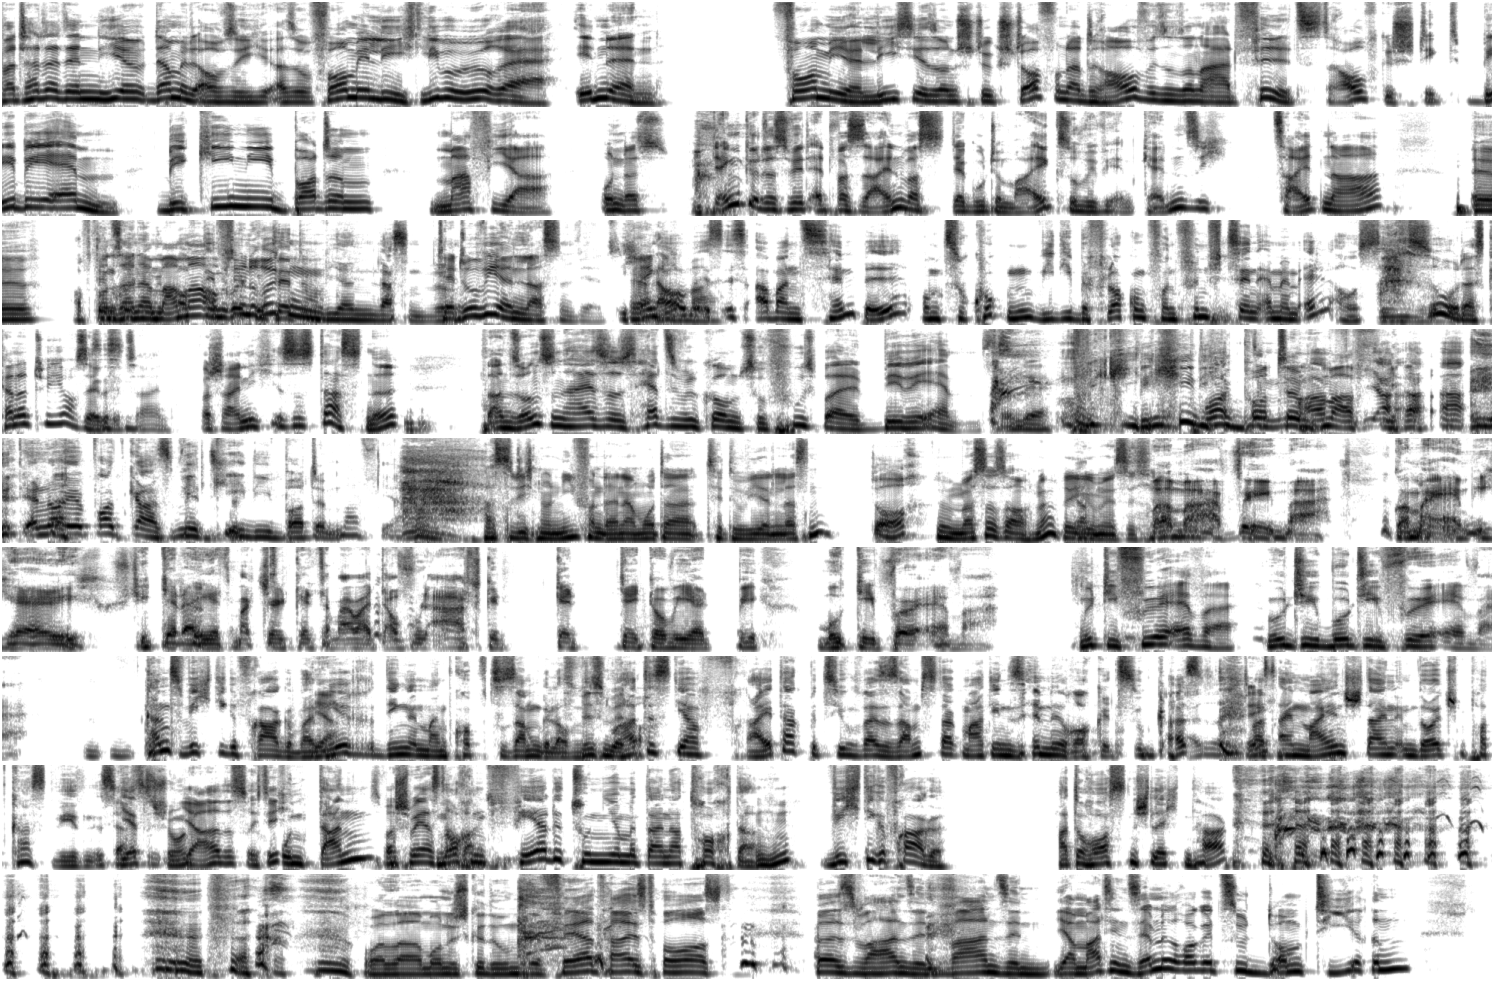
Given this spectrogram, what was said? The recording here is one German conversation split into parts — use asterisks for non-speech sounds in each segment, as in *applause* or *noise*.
was hat er denn hier damit auf sich? Also vor mir liegt, liebe Hörer, innen, vor mir liegt hier so ein Stück Stoff und da drauf ist so eine Art Filz draufgestickt. BBM, Bikini Bottom Mafia. Und das, ich denke, das wird etwas sein, was der gute Mike, so wie wir ihn kennen, sich zeitnah äh, von seiner Rücken, Mama auf den Rücken tätowieren lassen wird. tätowieren lassen wird. Ich Denke glaube, mal. es ist aber ein Sample, um zu gucken, wie die Beflockung von 15 mml aussieht. Ach so, das kann natürlich auch sehr Das gut sein. Wahrscheinlich ist es das, ne? Ansonsten heißt es herzlich willkommen zu Fußball BBM von der *laughs* Bikini Bottom Mafia. *laughs* Der neue Podcast mit. Bikini Bottom Mafia. Hast du dich noch nie von deiner Mutter tätowieren lassen? Doch. Du machst das auch, ne? Regelmäßig. Mama, Wilma, komm mal her, Michael. Ich schick dir da jetzt mal Schild, kannst du mal was auf den Arsch get- get- tätowiert. Be- Mutti forever. Mutti forever. Mutti, Mutti forever. Ganz wichtige Frage, weil Ja. mehrere Dinge in meinem Kopf zusammengelaufen sind. Du hattest ja Freitag beziehungsweise Samstag Martin Semmelrocke zu Gast, Also, was ein Meilenstein im deutschen Podcastwesen ist, Das- jetzt schon. Ja, das ist richtig. Und dann war noch ein. Pferdeturnier mit deiner Tochter. Mhm. Wichtige Frage. Hatte Horst einen schlechten Tag? *laughs* Wallah, Monisch gedum. Der Pferd heißt Horst. Das ist Wahnsinn, Wahnsinn. Ja, Martin Semmelrogge zu domptieren.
